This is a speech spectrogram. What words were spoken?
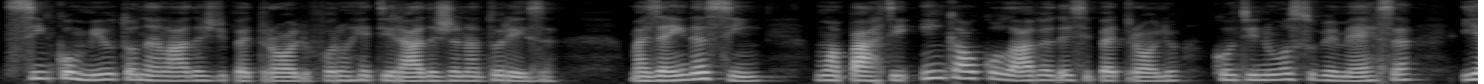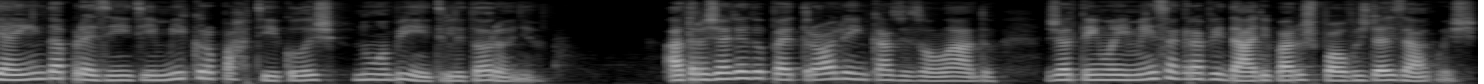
5 mil toneladas de petróleo foram retiradas da natureza, mas ainda assim uma parte incalculável desse petróleo continua submersa e ainda presente em micropartículas no ambiente litorâneo. A tragédia do petróleo em caso isolado já tem uma imensa gravidade para os povos das águas,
